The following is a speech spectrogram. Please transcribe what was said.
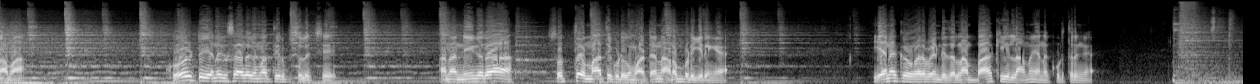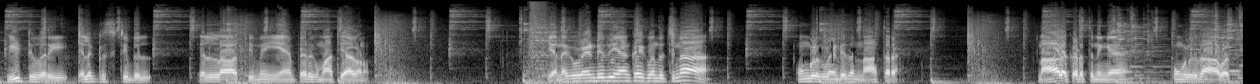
மாமா கோர்ட்டு எனக்கு சாதகமாக தீர்ப்பு சொல்லுச்சு. ஆனால் நீங்கள் தான் சொத்தை மாற்றி கொடுக்க மாட்டேன்னு அடம் பிடிக்கிறீங்க. எனக்கு வர வேண்டியதெல்லாம் பாக்கி இல்லாமல் எனக்கு கொடுத்துருங்க. வீட்டு வரி எலக்ட்ரிசிட்டி பில் எல்லாத்தையுமே என் பேருக்கு மாற்றி ஆகணும். எனக்கு வேண்டியது என் கைக்கு வந்துச்சுன்னா உங்களுக்கு வேண்டியதை நான் தரேன். நாளை கடத்துனீங்க உங்களுக்கு தான் ஆபத்து.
